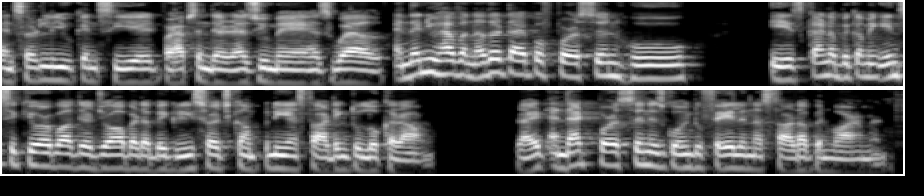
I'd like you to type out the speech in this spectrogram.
And certainly you can see it perhaps in their resume as well. And then you have another type of person who is kind of becoming insecure about their job at a big research company and starting to look around, right? And that person is going to fail in a startup environment.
